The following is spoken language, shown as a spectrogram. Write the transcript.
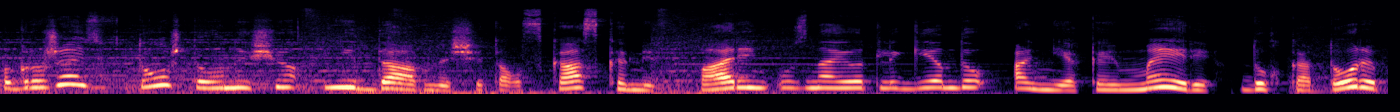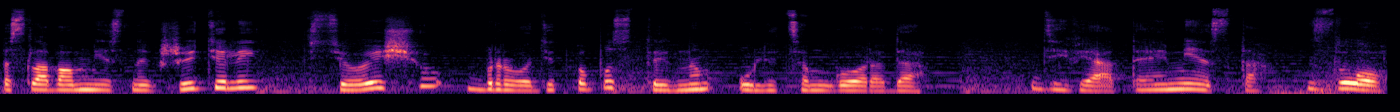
Погружаясь в то, что он еще недавно считал сказками, парень узнает легенду о некой Мэри, дух которой, по словам местных жителей, все еще бродит по пустынным улицам города. Девятое место. Зло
